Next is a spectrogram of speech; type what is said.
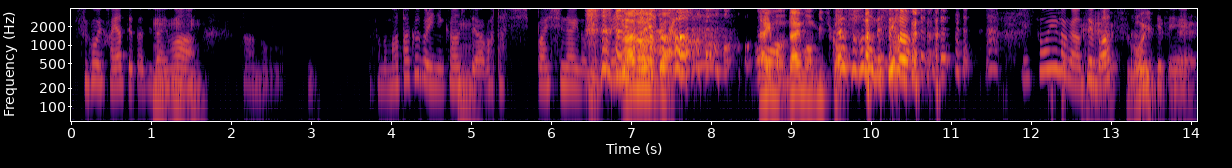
すごい流行ってた時代は、うん。うんうんあのその股くぐりに関してはう私失敗しないのでって言ったりとあそうか 大門大門美智子あそうなんですよ。でそういうのが全部あっそうへーですね。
